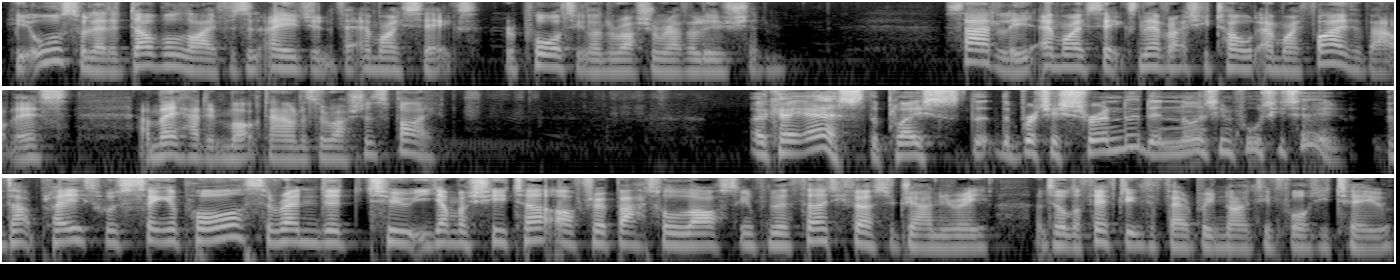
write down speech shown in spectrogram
He also led a double life as an agent for MI6, reporting on the Russian Revolution. Sadly, MI6 never actually told MI5 about this, and they had him marked down as a Russian spy. Okay, S, the place that the British surrendered in 1942. That place was Singapore, surrendered to Yamashita after a battle lasting from the 31st of January until the 15th of February 1942.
